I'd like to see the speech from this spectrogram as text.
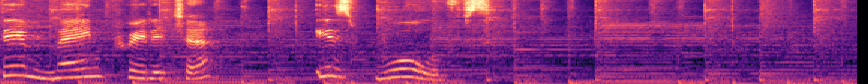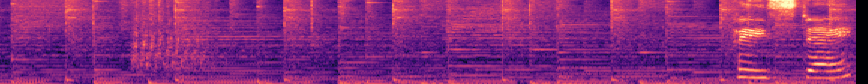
Their main predator is wolves. Please stay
